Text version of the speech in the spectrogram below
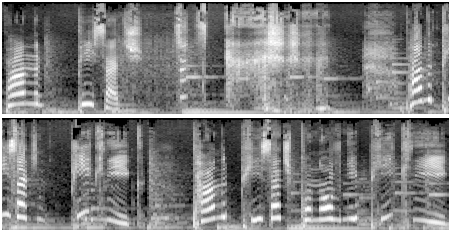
Pan pisać. Pan pisać piknik. Pan pisać ponownie piknik.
